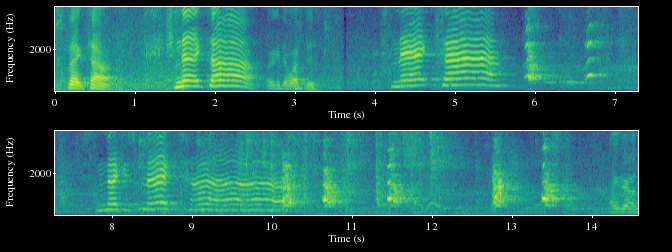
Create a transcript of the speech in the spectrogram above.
Snack time. Snack time! Look at this, watch this. Snack time! Snacky snack time! Hey girl.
